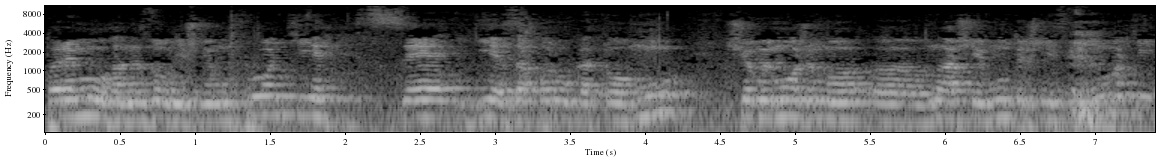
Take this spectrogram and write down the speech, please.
перемога на зовнішньому фронті це є запорука тому, що ми можемо е, в нашій внутрішній спільноті,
